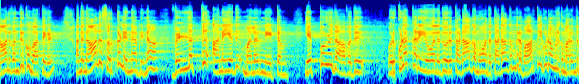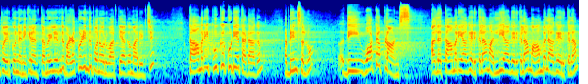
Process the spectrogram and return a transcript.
நாலு வந்திருக்கும் வார்த்தைகள். அந்த நாலு சொற்கள் என்ன அப்படின்னா வெள்ளத்து அணையது மலர் நீட்டம். எப்பொழுதாவது ஒரு குளக்கரையோ அல்லது ஒரு தடாகமோ அந்த தடாகம்ங்கிற வார்த்தை கூட உங்களுக்கு மறந்து போயிருக்கும்னு நினைக்கிறேன். அது தமிழிலிருந்து வழக்கொழிந்து போன ஒரு வார்த்தையாக மாறிடுச்சு. தாமரை பூக்கக்கூடிய தடாகம் அப்படின்னு சொல்லுவோம். தி வாட்டர் பிளான்ட்ஸ் அதில் தாமரையாக இருக்கலாம் அல்லியாக இருக்கலாம் ஆம்பலாக இருக்கலாம்.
